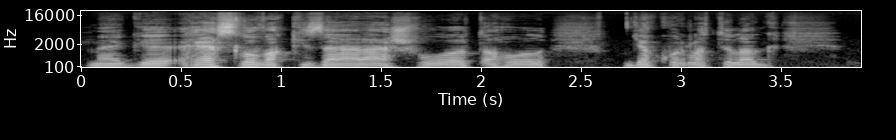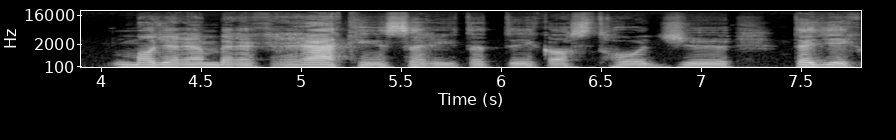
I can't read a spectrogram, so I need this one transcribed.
meg reszlovakizálás volt, ahol gyakorlatilag magyar emberek rákényszerítették azt, hogy tegyék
